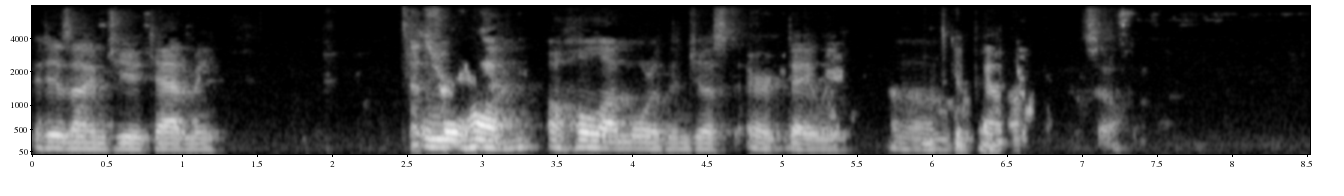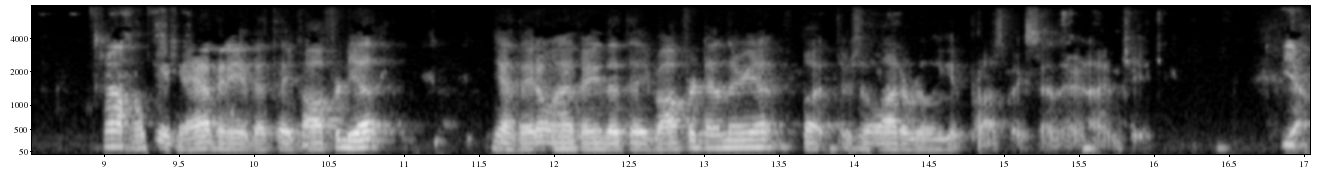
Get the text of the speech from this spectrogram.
it is IMG Academy. That's and true. they have a whole lot more than just Eric Dailey. Um, That's a good point. So I don't think they have any that they've offered yet. Yeah, they don't have any that they've offered down there yet, but there's a lot of really good prospects down there at IMG. Yeah.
